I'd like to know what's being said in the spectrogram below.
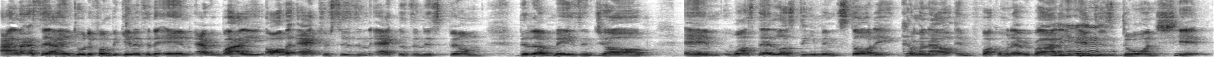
I like I said, I enjoyed it from beginning to the end. Everybody, all the actresses and actors in this film did an amazing job. And once that lust demon started coming out and fucking with everybody and just doing shit,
